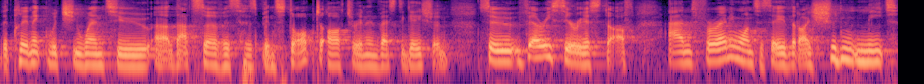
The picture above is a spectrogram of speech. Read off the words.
The clinic which she went to, uh, that service has been stopped after an investigation. So, very serious stuff. And for anyone to say that I shouldn't meet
